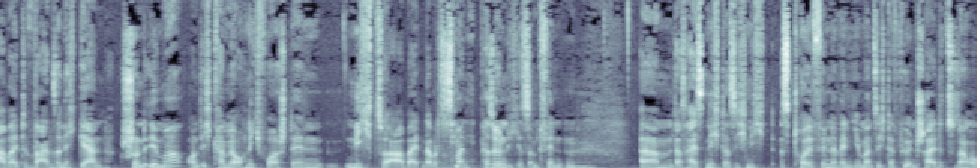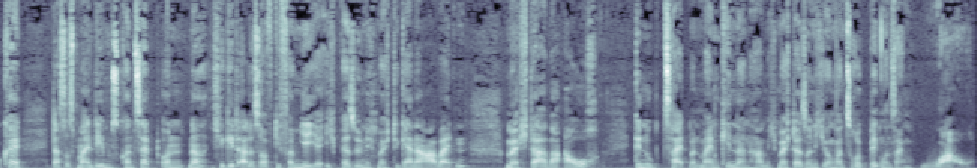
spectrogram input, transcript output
arbeite wahnsinnig gern, schon immer, und ich kann mir auch nicht vorstellen, nicht zu arbeiten. Aber das ist mein persönliches Empfinden. Ähm, das heißt nicht, dass ich nicht es toll finde, wenn jemand sich dafür entscheidet zu sagen, okay, das ist mein Lebenskonzept und ne, hier geht alles auf die Familie. Ich persönlich möchte gerne arbeiten, möchte aber auch genug Zeit mit meinen Kindern haben. Ich möchte also nicht irgendwann zurückblicken und sagen, wow,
